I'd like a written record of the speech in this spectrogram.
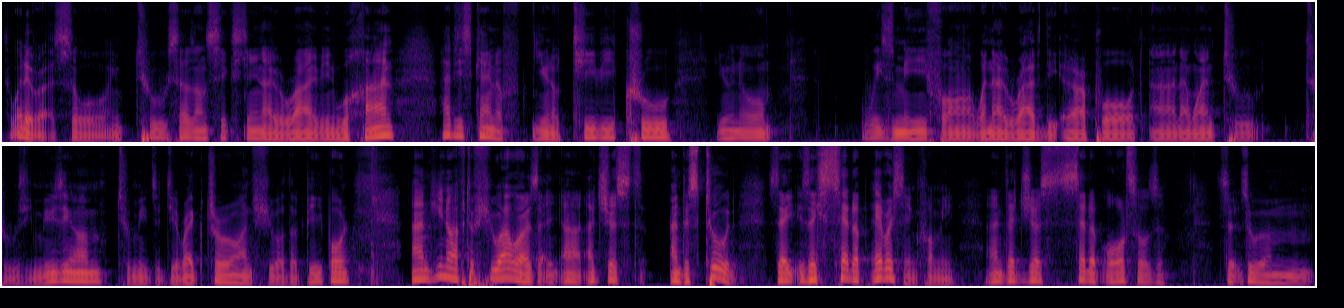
so whatever. So in 2016 i arrived in wuhan. I have this kind of you know tv crew you know with me for when i arrived the airport. And i went to to the museum to meet the director and a few other people. And you know after a few hours i, uh, I just understood. They they set up everything for me and they just set up also the the, the, um,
